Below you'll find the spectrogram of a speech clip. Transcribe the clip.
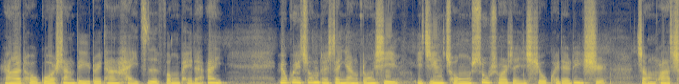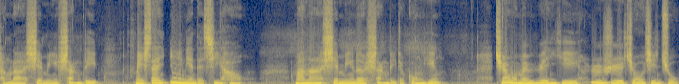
然而，透过上帝对他孩子丰沛的爱，约柜中的三样东西已经从诉说人羞愧的历史。转化成了显明上帝美善意念的记号。玛拿显明了上帝的供应。只要我们愿意日日就近主，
